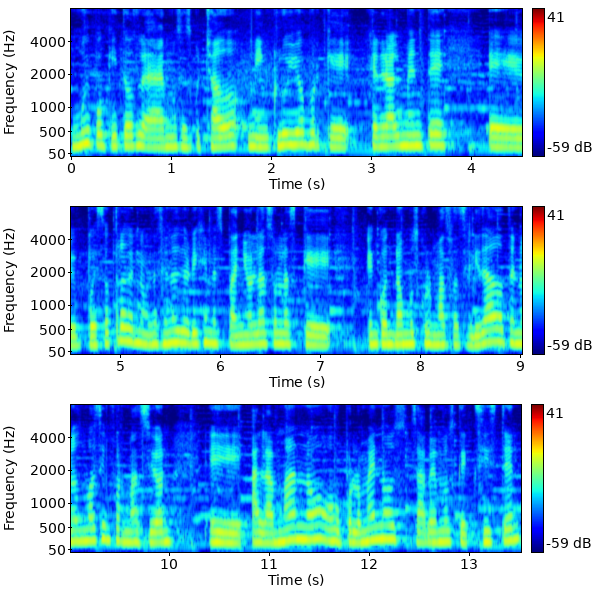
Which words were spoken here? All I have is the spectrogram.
muy poquitos la hemos escuchado, me incluyo porque generalmente eh, pues otras denominaciones de origen española son las que encontramos con más facilidad o tenemos más información eh, a la mano o por lo menos sabemos que existen.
